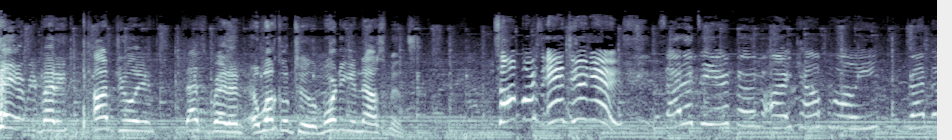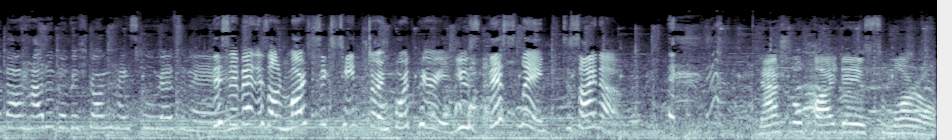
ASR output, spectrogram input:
Hey everybody, I'm Julian, that's Brennan, and welcome to the morning announcements. Sophomores and juniors! Sign up to hear from our Cal Poly rep about how to build a strong high school resume. This event is on March 16th during fourth period. Use this link to sign up. National Pi Day is tomorrow.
